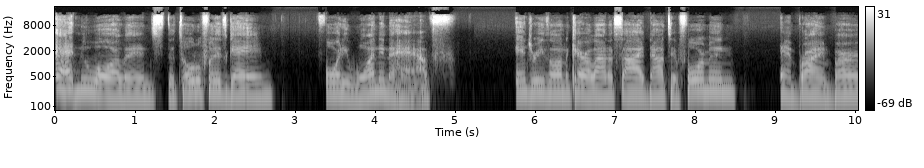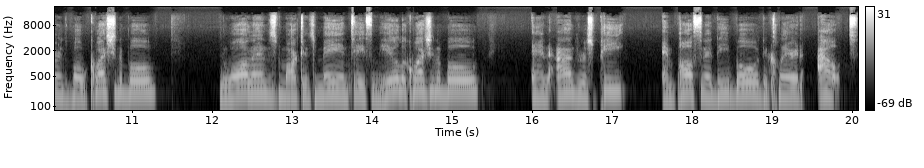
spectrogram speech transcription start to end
at New Orleans. The total for this game, 41 and a half. Injuries on the Carolina side, D'Onta Foreman and Brian Burns, both questionable. New Orleans, Marcus Maye and Taysom Hill are questionable. And Andrus Peat and Paulson Adebo declared out.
